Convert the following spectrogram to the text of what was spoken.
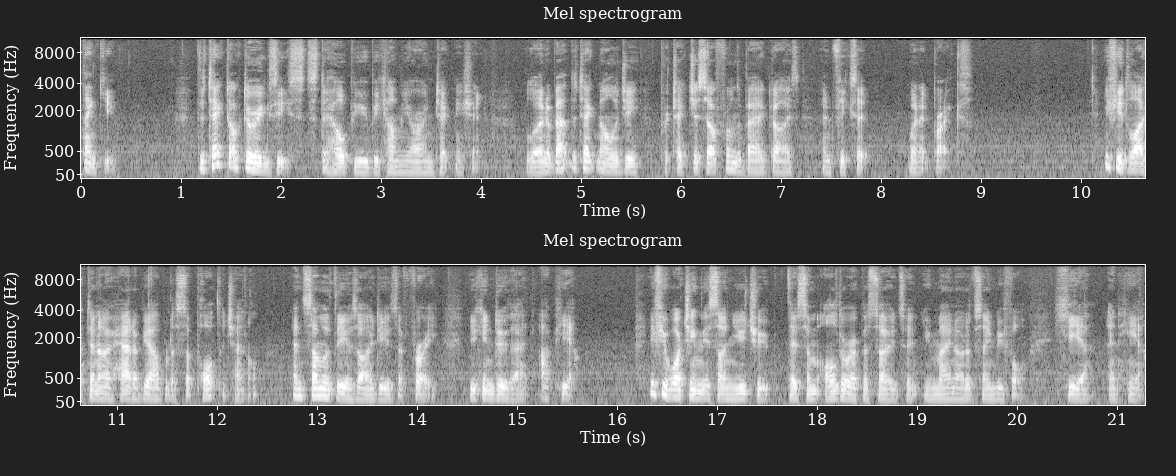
Thank you. The Tech Doctor exists to help you become your own technician. Learn about the technology, protect yourself from the bad guys, and fix it when it breaks. If you'd like to know how to be able to support the channel, and some of these ideas are free, you can do that up here. If you're watching this on YouTube, there's some older episodes that you may not have seen before, here and here.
